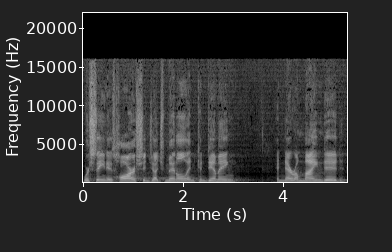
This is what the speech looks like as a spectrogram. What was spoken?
We're seen as harsh and judgmental and condemning and narrow minded.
